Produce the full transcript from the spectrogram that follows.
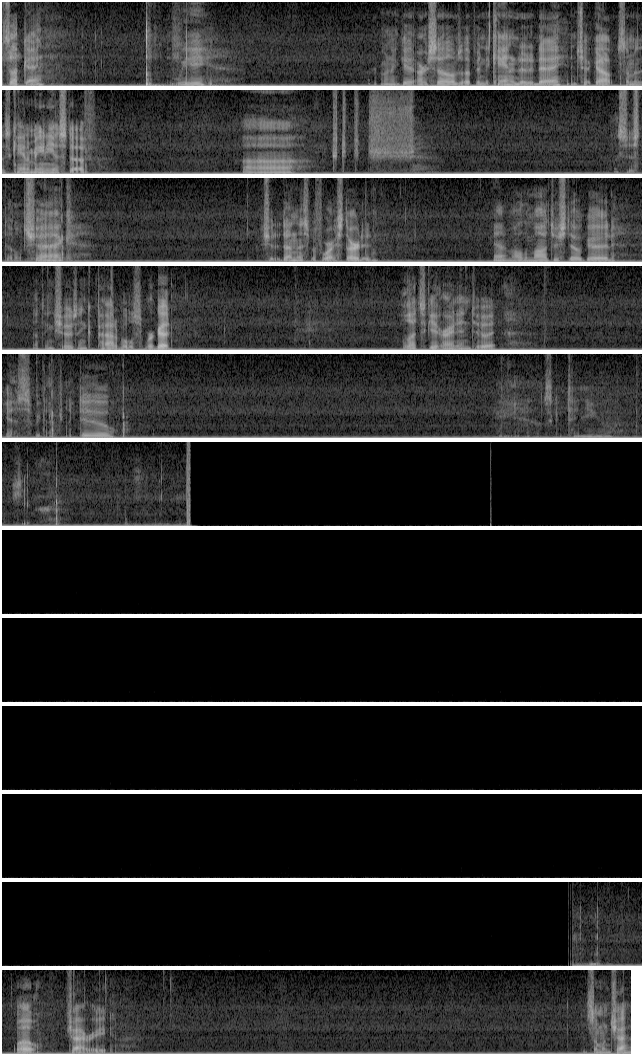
What's up, gang? We are going to get ourselves up into Canada today and check out some of this Canamania stuff. Uh, let's just double check. I should have done this before I started. Yeah, all the mods are still good. Nothing shows incompatibles. We're good. Let's get right into it. Yes, we definitely do. Whoa, chat rate. Did someone chat?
